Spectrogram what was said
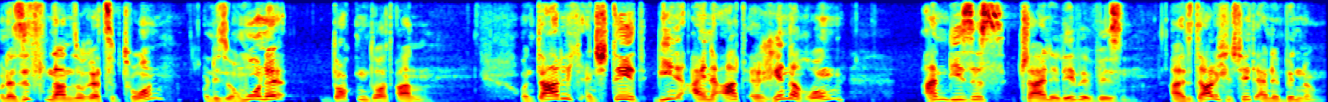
Und da sitzen dann so Rezeptoren und diese Hormone docken dort an. Und dadurch entsteht wie eine Art Erinnerung an dieses kleine Lebewesen. Also dadurch entsteht eine Bindung.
